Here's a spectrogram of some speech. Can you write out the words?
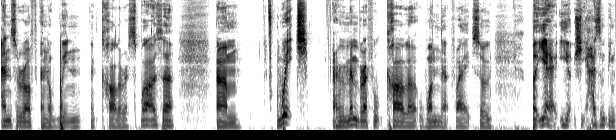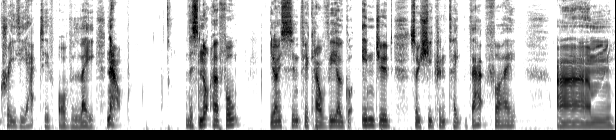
Ansaroff and a win at Carla Esparza. Um, which I remember I thought Carla won that fight. So, but yeah, she hasn't been crazy active of late. Now, that's not her fault. You know, Cynthia Calvillo got injured, so she couldn't take that fight. Um,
